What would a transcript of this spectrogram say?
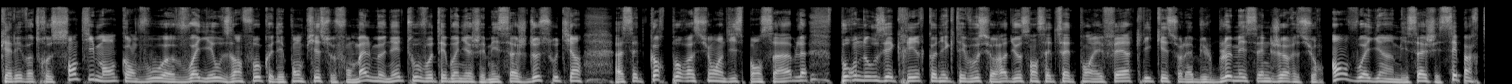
Quel est votre sentiment quand vous euh, voyez aux infos que des pompiers se font malmener? Tous vos témoignages et messages de soutien à cette corporation indispensable. Pour nous écrire, connectez-vous sur radio177.fr, cliquez sur la bulle bleue Messenger et sur envoyer un message et c'est parti.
